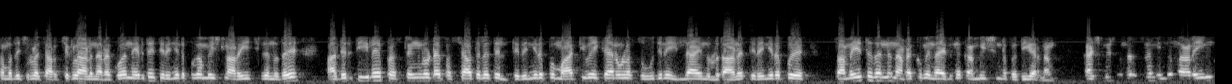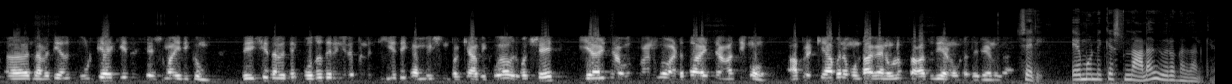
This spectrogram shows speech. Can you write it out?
സംബന്ധിച്ചുള്ള ചർച്ചകളാണ് നടക്കുക. നേരത്തെ തിരഞ്ഞെടുപ്പ് കമ്മീഷൻ അറിയിച്ചിരുന്നത് അതിർത്തിയിലെ പ്രശ്നങ്ങളുടെ പശ്ചാത്തലത്തിൽ തിരഞ്ഞെടുപ്പ് മാറ്റിവെക്കാനുള്ള സൂചന ഇല്ല എന്നുള്ളതാണ്. തിരഞ്ഞെടുപ്പ് സമയത്ത് തന്നെ നടക്കുമെന്നായിരുന്നു കമ്മീഷന്റെ പ്രതികരണം. കാശ്മീർ സന്ദർശനം ഇന്നും നാളെയും നടത്തി അത് പൂർത്തിയാക്കിയതിനു ശേഷമായിരിക്കും ദേശീയ തലത്തിൽ പൊതു തിരഞ്ഞെടുപ്പിന്റെ തീയതി കമ്മീഷൻ പ്രഖ്യാപിക്കുക. ഒരുപക്ഷെ ഈ ആഴ്ച അവസാനമോ അടുത്ത ആഴ്ച ആദ്യമോ ആ പ്രഖ്യാപനം ഉണ്ടാകാനുള്ള സാധ്യതയാണ് ഉള്ളത് രേണുക. ശരി. ఏముండికి ఇస్తున్నాను వివరం కడదానికి.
